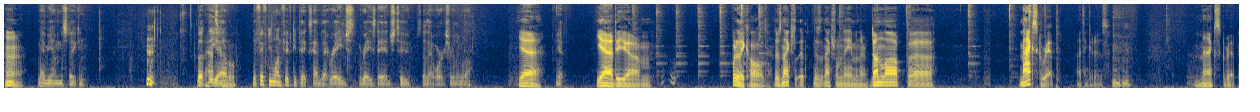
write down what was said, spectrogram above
Hmm, Maybe I'm mistaken. But that's the uh, cool. the 5150 picks have that raised raised edge too, so that works really well. Yeah. Yep. Yeah, the um what are they called? There's an actual there's an actual name in there. Dunlop uh, Max Grip, I think it is. Mm-hmm. Max Grip.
